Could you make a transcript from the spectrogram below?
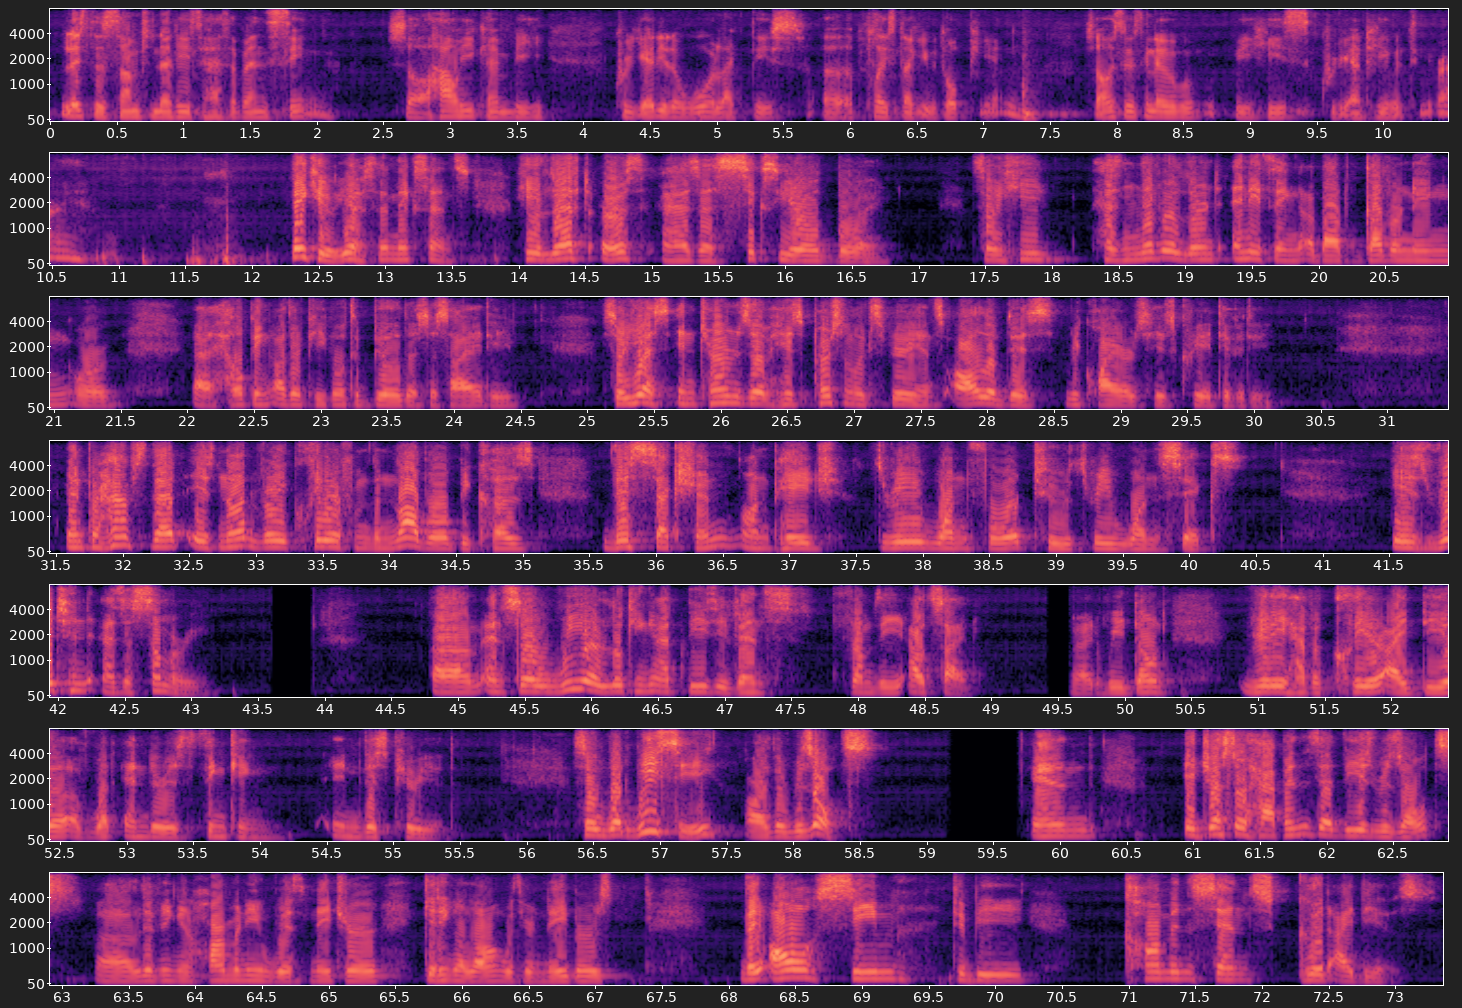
That's something that he hasn't seen. So how he can be created a world like this, a place like utopian. So I was thinking that would be his creativity, right? Thank you. Yes, that makes sense. He left Earth as a six-year-old boy. So he has never learned anything about governing or uh, helping other people to build a society. So yes, in terms of his personal experience, all of this requires his creativity. And perhaps that is not very clear from the novel because this section on page 314 to 316 is written as a summary. Um, and so we are looking at these events from the outside, right? We don't really have a clear idea of what Ender is thinking in this period. So what we see are the results. And it just so happens that these results, uh, living in harmony with nature, getting along with your neighbors, they all seem to be common sense good ideas.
